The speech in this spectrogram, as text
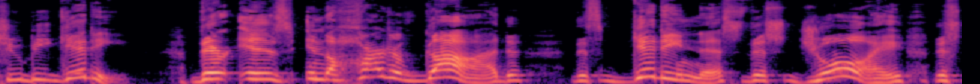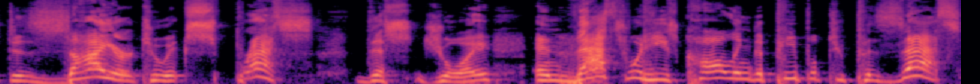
to be giddy. There is in the heart of God this giddiness, this joy, this desire to express this joy. And that's what he's calling the people to possess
